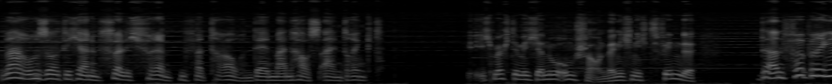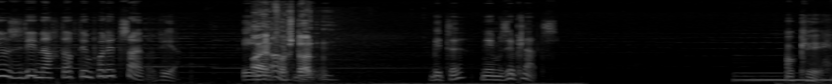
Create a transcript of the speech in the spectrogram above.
Warum sollte ich einem völlig Fremden vertrauen, der in mein Haus eindringt? Ich möchte mich ja nur umschauen. Wenn ich nichts finde, Dann verbringen Sie die Nacht auf dem Polizeirevier. In Einverstanden. Ordnung. Bitte nehmen Sie Platz. okay.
